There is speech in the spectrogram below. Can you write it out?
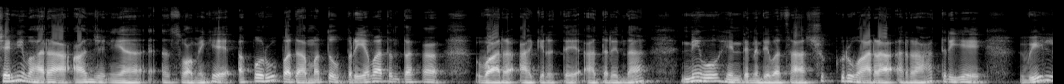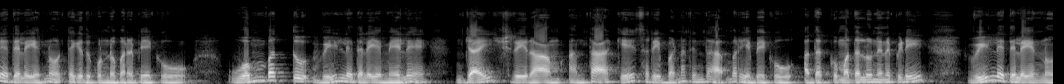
ಶನಿವಾರ ಆಂಜನೇಯ ಸ್ವಾಮಿಗೆ ಅಪರೂಪದ ಮತ್ತು ಪ್ರಿಯವಾದಂತಹ ವಾರ ಆಗಿರುತ್ತೆ. ಆದ್ದರಿಂದ ನೀವು ಹಿಂದಿನ ದಿವಸ ಶುಕ್ರವಾರ ರಾತ್ರಿಯೇ ವೀಳ್ಯದೆಲೆಯನ್ನು ತೆಗೆದುಕೊಂಡು ಬರಬೇಕು. ಒಂಬತ್ತು ವೀಳ್ಯದೆಲೆಯ ಮೇಲೆ ಜೈ ಶ್ರೀರಾಮ್ ಅಂತ ಕೇಸರಿ ಬಣ್ಣದಿಂದ ಬರೆಯಬೇಕು. ಅದಕ್ಕೂ ಮೊದಲು ನೆನಪಿಡಿ, ವೀಳ್ಯದೆಲೆಯನ್ನು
